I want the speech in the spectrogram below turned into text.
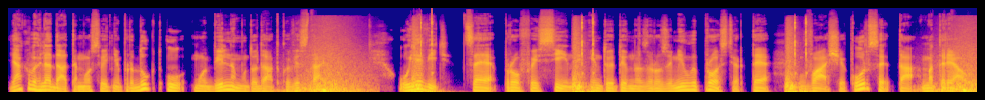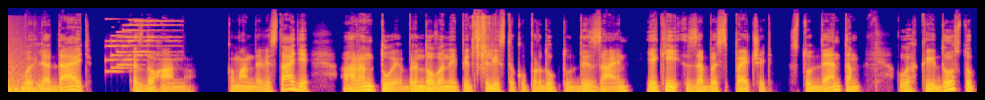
Як виглядатиме освітній продукт у мобільному додатку Вістаді? Уявіть, це професійний, інтуїтивно зрозумілий простір, де ваші курси та матеріали виглядають бездоганно. Команда Вістаді гарантує брендований під стилістику продукту дизайн, який забезпечить студентам легкий доступ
